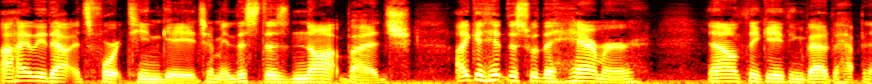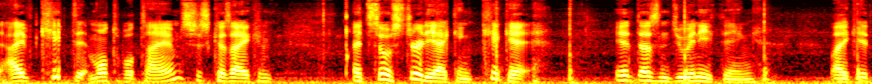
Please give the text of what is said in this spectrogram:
I highly doubt it's 14 gauge. I mean, this does not budge. I could hit this with a hammer, and I don't think anything bad would happen. I've kicked it multiple times just because I can. It's so sturdy, I can kick it. It doesn't do anything. Like it,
